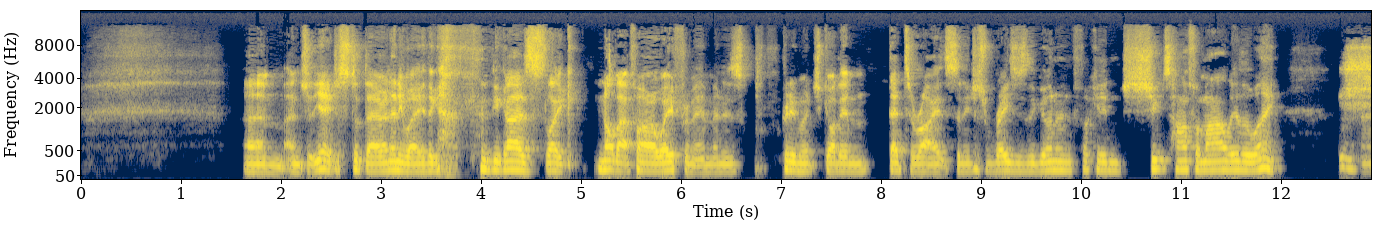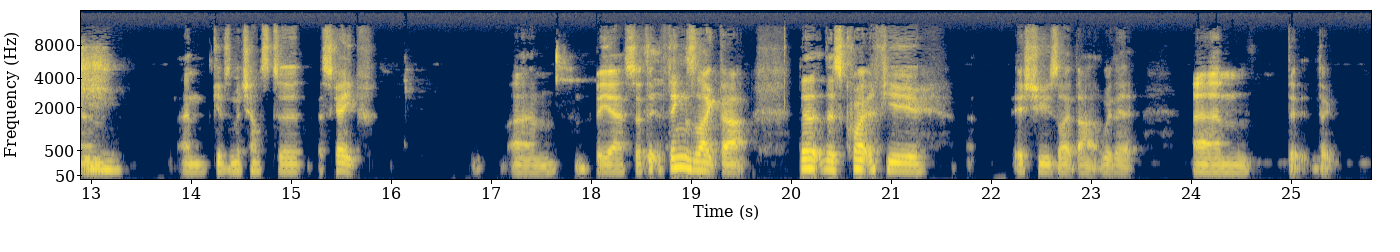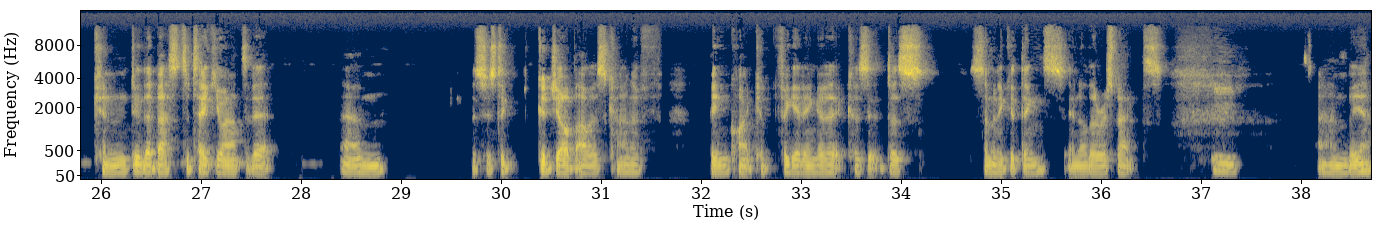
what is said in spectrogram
Um, and yeah, just stood there. And anyway, the the guy's like not that far away from him, and has pretty much got him dead to rights. And he just raises the gun and fucking shoots half a mile the other way, um, and gives him a chance to escape. Um, but yeah, so th- things like that. There, there's quite a few issues like that with it um, that that can do their best to take you out of it. Um, it's just a good job. I was kind of being quite forgiving of it because it does so many good things in other respects. Mm. Um, but yeah,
